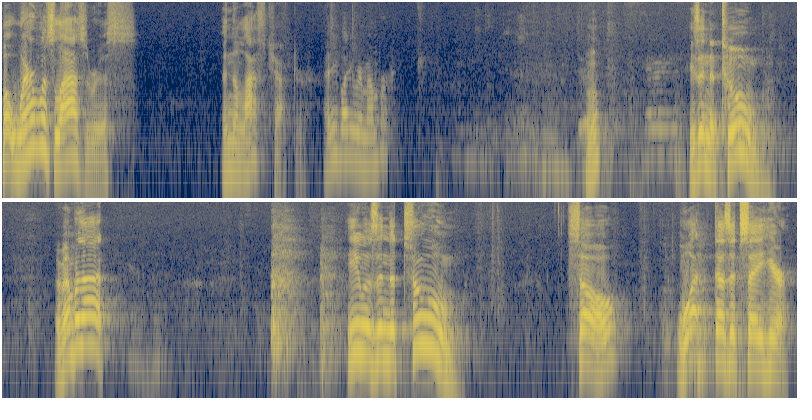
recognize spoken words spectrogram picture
But where was Lazarus in the last chapter? Anybody remember? Hmm? He's in the tomb. Remember that? He was in the tomb. So, what does it say here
